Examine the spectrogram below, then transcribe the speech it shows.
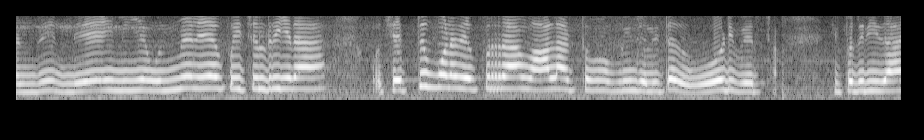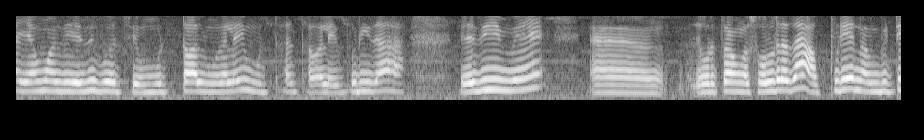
வந்து நீ நீங்கள் உண்மையிலேயே போய் சொல்கிறீங்கடா செத்து போனது எப்படா வாழாட்டும் அப்படின்னு சொல்லிட்டு அது ஓடி போயிருச்சான் இப்போ தெரியுதா? ஏமாந்து எது போச்சு? முட்டாள் முதலை முட்டாள் தவளை. புரியுதா? எதையுமே ஒருத்தவங்க சொல்கிறத அப்படியே நம்பிட்டு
